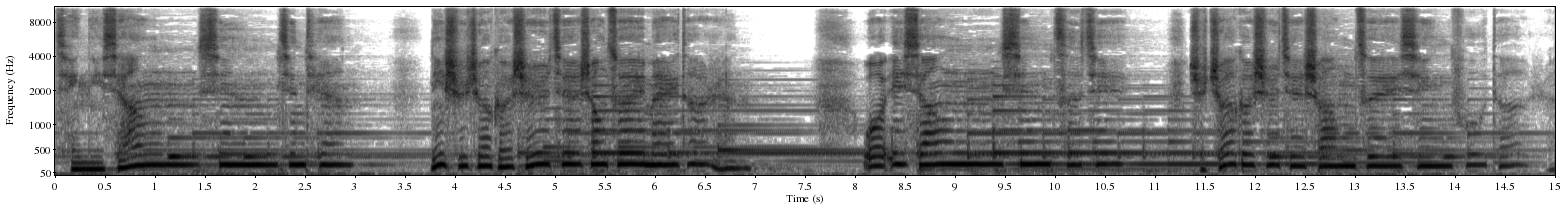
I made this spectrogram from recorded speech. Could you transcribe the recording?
请你相信，今天你是这个世界上最美的人。我已相信自己是这个世界上最幸福的人。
